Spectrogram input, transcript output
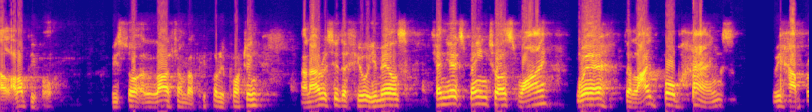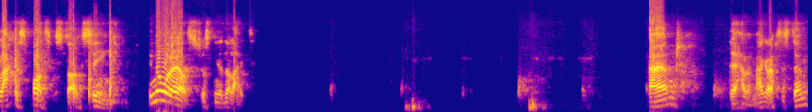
A lot of people. We saw a large number of people reporting, and I received a few emails can you explain to us why, where the light bulb hangs, we have black spots start seeing? You know nowhere else, just near the light. And they have a MagRav system,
